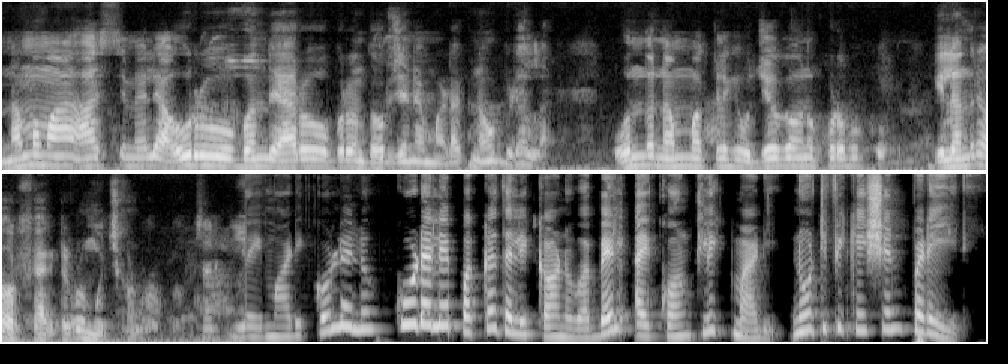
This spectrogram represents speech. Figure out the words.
ನಮ್ಮ ಮಾ- ಆಸ್ತಿ ಮೇಲೆ ಅವರು ಬಂದು ಯಾರೋ ಒಬ್ಬರು ದೌರ್ಜನ್ಯ ಮಾಡಕ್ ನಾವು ಬಿಡಲ್ಲ. ಒಂದು ನಮ್ಮ ಮಕ್ಕಳಿಗೆ ಉದ್ಯೋಗವನ್ನು ಕೊಡಬೇಕು, ಇಲ್ಲಾಂದ್ರೆ ಅವ್ರ ಫ್ಯಾಕ್ಟ್ರಿಗಳು ಮುಚ್ಕೊಂಡು ಮಾಡಿಕೊಳ್ಳಲು ಕೂಡಲೇ ಪಕ್ಕದಲ್ಲಿ ಕಾಣುವ ಬೆಲ್ ಐಕಾನ್ ಕ್ಲಿಕ್ ಮಾಡಿ ನೋಟಿಫಿಕೇಶನ್ ಪಡೆಯಿರಿ.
